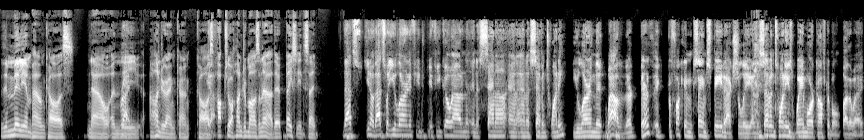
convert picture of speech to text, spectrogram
the million pound cars now and the 100 grand cars Yeah. up to 100 miles an hour, they're basically the same. That's you know that's what you learn if you if you go out in, a- in a Senna and, and a 720. You learn that wow they're they're the the fucking same speed actually, and the 720 is way more comfortable. By the way,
